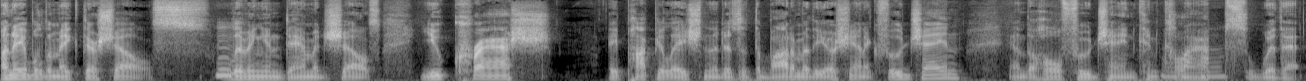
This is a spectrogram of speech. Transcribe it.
unable to make their shells, hmm. living in damaged shells. You crash a population that is at the bottom of the oceanic food chain, and the whole food chain can mm-hmm. collapse with it.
